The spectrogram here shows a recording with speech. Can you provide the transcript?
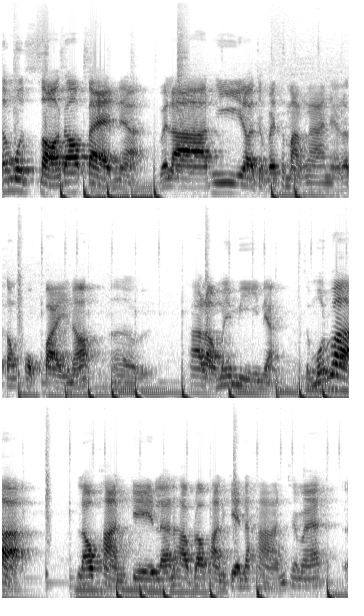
สมุดสอดอแปดเนี่ย เวลาที่เราจะไปสมัครงานเนี่ย เราต้องพกไปเนาะเออถ้าเราไม่มีเนี่ย สมมุติว่าเราผ่านเกณฑ์แล้วนะครับ เราผ่านเกณฑ์ทหารใช่ไหมเอ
